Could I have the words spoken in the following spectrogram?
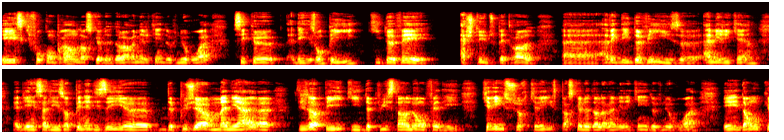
Et ce qu'il faut comprendre lorsque le dollar américain est devenu roi, c'est que les autres pays qui devaient acheter du pétrole euh, avec des devises euh, américaines, eh bien, ça les a pénalisés euh, de plusieurs manières. plusieurs pays qui, depuis ce temps-là, ont fait des crises sur crises parce que le dollar américain est devenu roi. Et donc,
